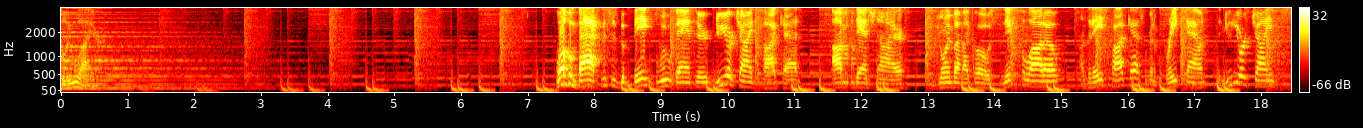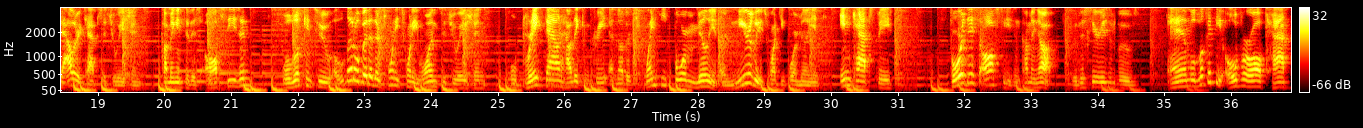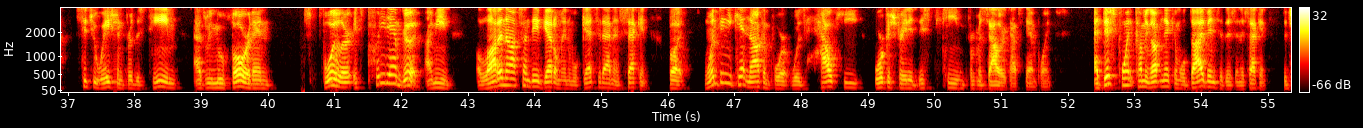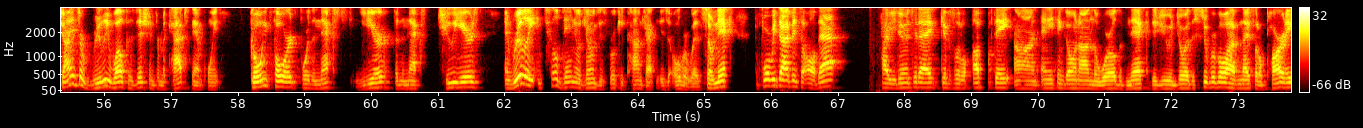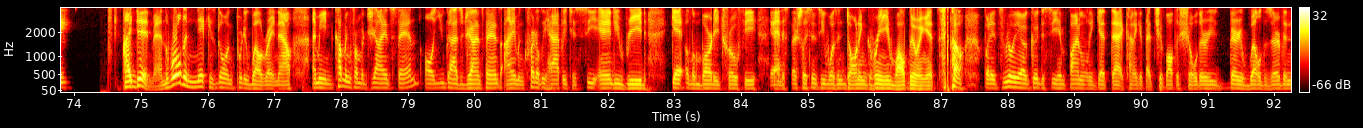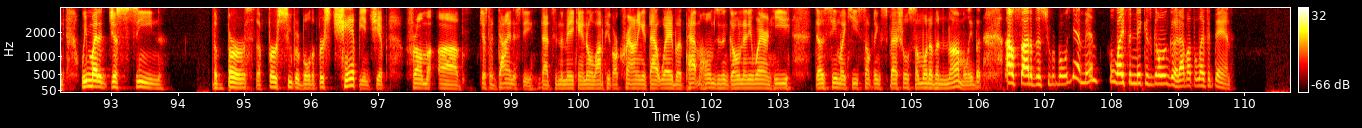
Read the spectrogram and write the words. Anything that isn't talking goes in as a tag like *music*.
Blue Wire. Welcome back. This is the Big Blue Banter New York Giants podcast. I'm Dan Schneier, joined by my co-host Nick Falato. On today's podcast, we're going to break down the New York Giants salary cap situation coming into this offseason. We'll look into a little bit of their 2021 situation. We'll break down how they can create another 24 million or nearly 24 million in cap space for this offseason coming up with a series of moves. And we'll look at the overall cap situation for this team as we move forward. And spoiler, it's pretty damn good. I mean, a lot of knocks on Dave Gettleman. We'll get to that in a second. But one thing you can't knock him for was how he orchestrated this team from a salary cap standpoint. At this point coming up, Nick, and we'll dive into this in a second, the Giants are really well positioned from a cap standpoint going forward for the next year, for the next two years, and really until Daniel Jones' rookie contract is over with. So, Nick, before we dive into all that, how are you doing today? Give us a little update on anything going on in the world of Nick. Did you enjoy the Super Bowl? Have a nice little party? I did, man. The world of Nick is going pretty well right now. I mean, coming from a Giants fan, all you guys are Giants fans, I am incredibly happy to see Andy Reid get a Lombardi trophy, yeah. and especially since he wasn't donning green while doing it. *laughs* So, but it's really uh, good to see him finally get that kind of get that chip off his shoulder. He's very well deserved, and we might have just seen the birth, the first Super Bowl, the first championship from uh, just a dynasty that's in the making. I know a lot of people are crowning it that way, but Pat Mahomes isn't going anywhere, and he does seem like he's something special, somewhat of an anomaly. But outside of the Super Bowl, yeah, man, the life of Nick is going good. How about the life of Dan?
